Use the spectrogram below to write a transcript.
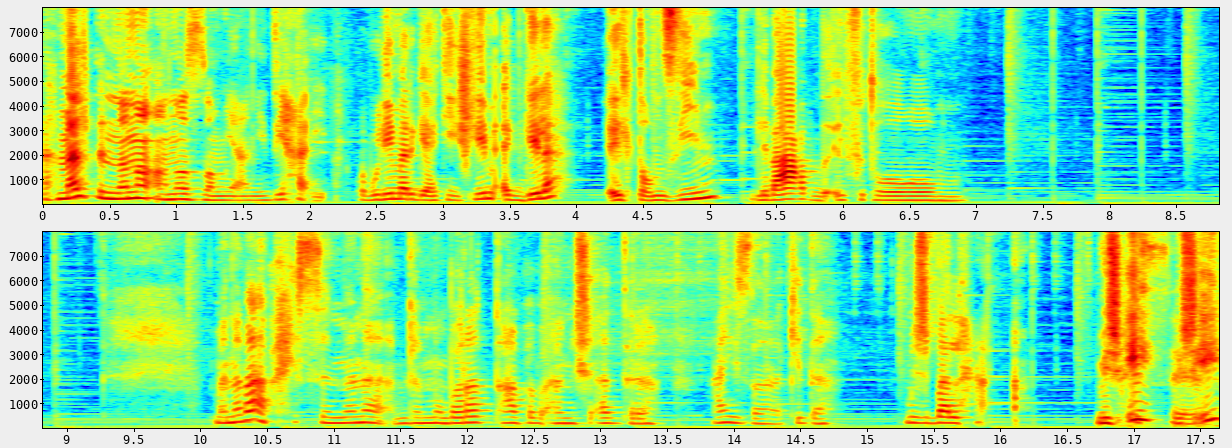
أهملت إن أنا أنظم يعني دي حقيقة. طب وليه ما رجعتيش؟ ليه مأجلة التنظيم لبعد الفطام. ما أنا بقى بحس إن أنا لما برضع ببقى مش قادرة عايزة كده مش بلحق. مش إيه؟ مش إيه؟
